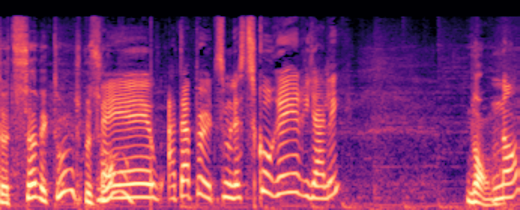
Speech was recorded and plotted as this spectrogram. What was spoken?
T'as-tu ça avec toi? Je peux-tu voir? Mais attends un peu, tu me laisses-tu courir, y aller? Non. Non?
